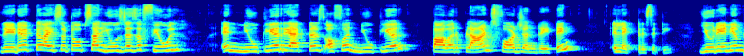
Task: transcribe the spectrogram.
Radioactive isotopes are use as a fuel in nuclear reactors of a nuclear power plants for generating electricity uranium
